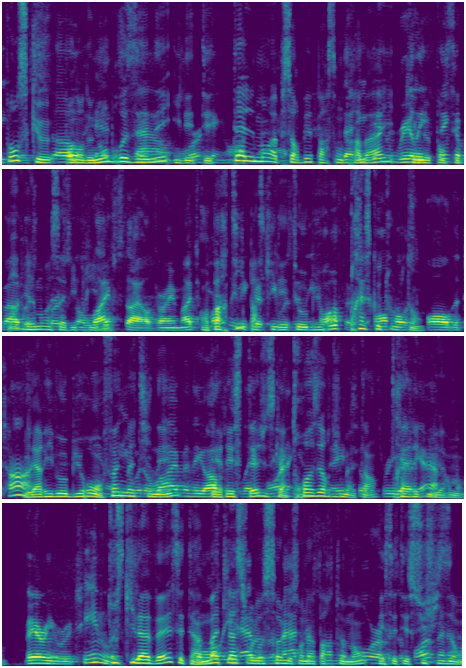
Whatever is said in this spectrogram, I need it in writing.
pense que pendant de nombreuses années, il était tellement absorbé par son travail qu'il ne pensait pas vraiment à sa vie privée. En partie parce qu'il était au bureau presque tout le temps. Il arrivait au bureau en fin de matinée et restait jusqu'à 3 heures du matin, très régulièrement. Tout ce qu'il avait, c'était un matelas sur le sol de son appartement et c'était suffisant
